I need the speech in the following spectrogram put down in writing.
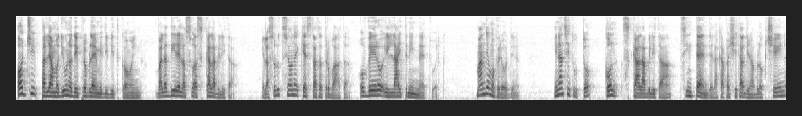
Oggi parliamo di uno dei problemi di Bitcoin, vale a dire la sua scalabilità, e la soluzione che è stata trovata, ovvero il Lightning Network. Ma andiamo per ordine. Innanzitutto, con scalabilità si intende la capacità di una blockchain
